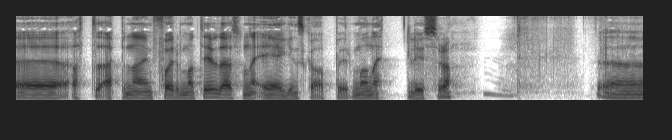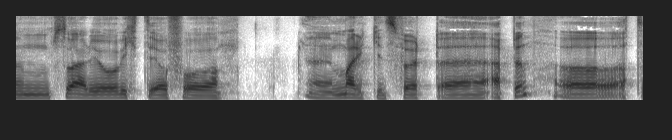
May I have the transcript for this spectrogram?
eh, at appen er informativ. Det er sånne egenskaper man etterlyser, da. Um, så er det jo viktig å få markedsført appen, og at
